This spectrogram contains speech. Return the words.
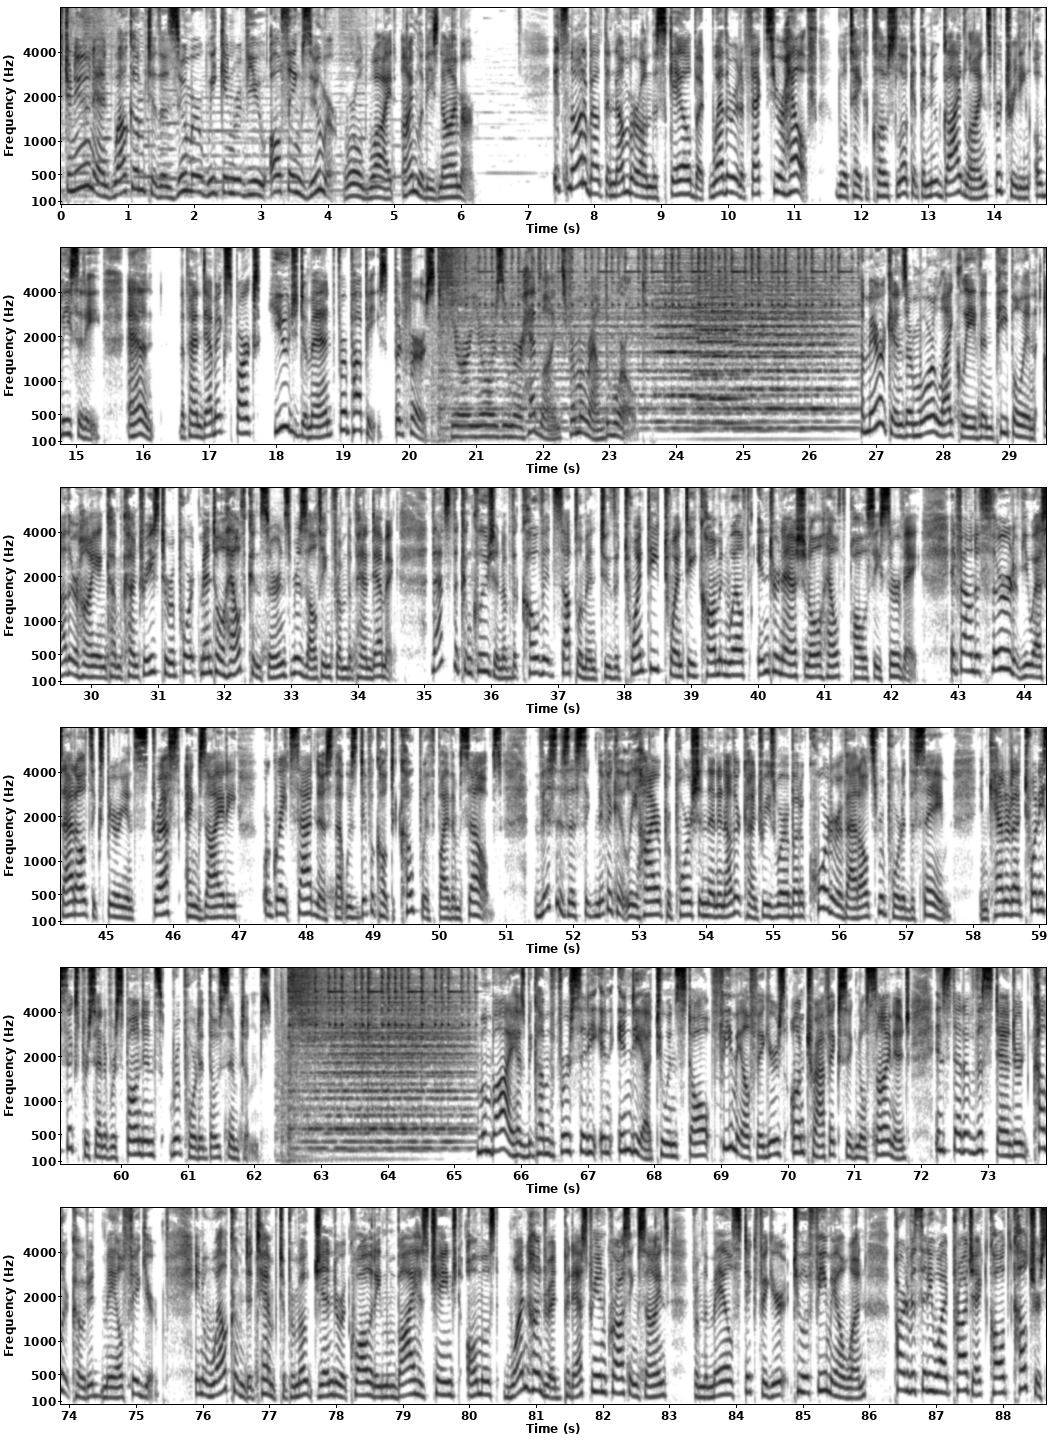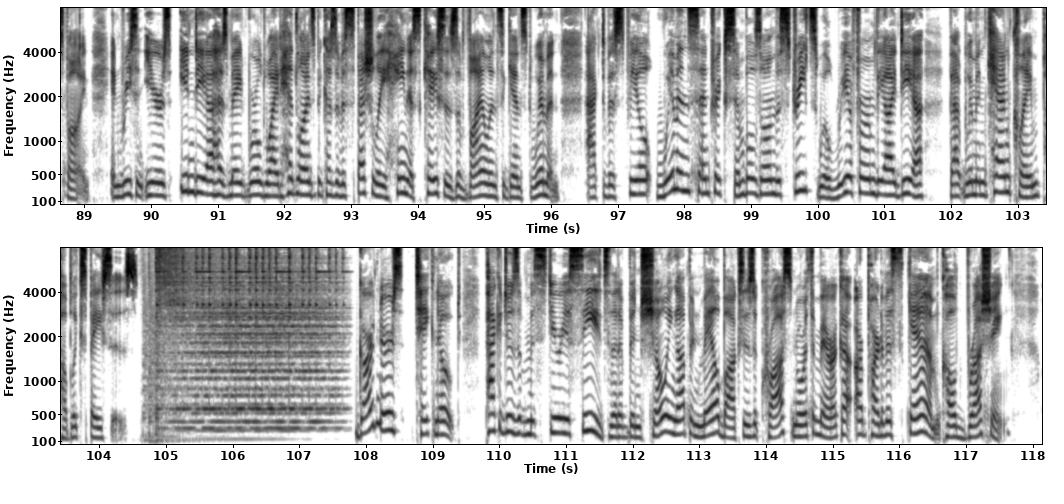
afternoon and welcome to the Zoomer Week in Review, all things Zoomer worldwide. I'm Libby Znaimer. It's not about the number on the scale, but whether it affects your health. We'll take a close look at the new guidelines for treating obesity. And the pandemic sparks huge demand for puppies. But first, here are your Zoomer headlines from around the world. Americans are more likely than people in other high income countries to report mental health concerns resulting from the pandemic. That's the conclusion of the COVID supplement to the 2020 Commonwealth International Health Policy Survey. It found a third of U.S. adults experienced stress, anxiety, or great sadness that was difficult to cope with by themselves. This is a significantly higher proportion than in other countries where about a quarter of adults reported the same. In Canada, 26% of respondents reported those symptoms. Mumbai has become the first city in India to install female figures on traffic signal signage instead of the standard color coded male figure. In a welcomed attempt to promote gender equality, Mumbai has changed almost 100 pedestrian crossing signs from the male stick figure to a female one, part of a citywide project called Culture Spine. In recent years, India has made worldwide headlines because of especially heinous cases of violence against women. Activists feel women centric symbols on the streets will reaffirm the idea that women can claim public spaces. Gardeners, take note. Packages of mysterious seeds that have been showing up in mailboxes across North America are part of a scam called brushing.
